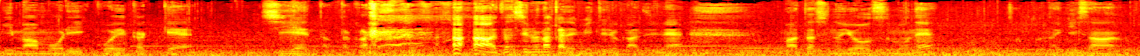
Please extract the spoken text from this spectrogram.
見守り声かけ支援だったから。私の中で見てる感じね、私の様子もねちょっとなぎさん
